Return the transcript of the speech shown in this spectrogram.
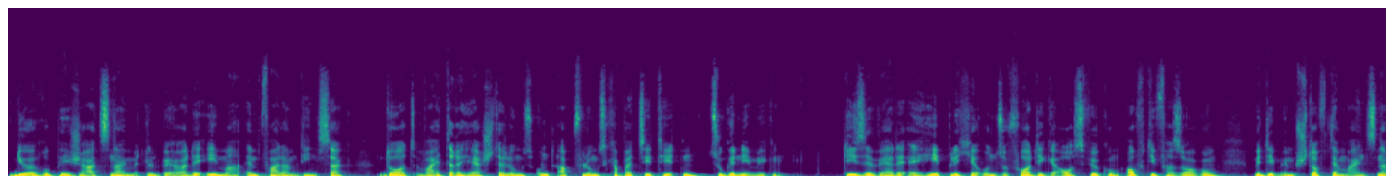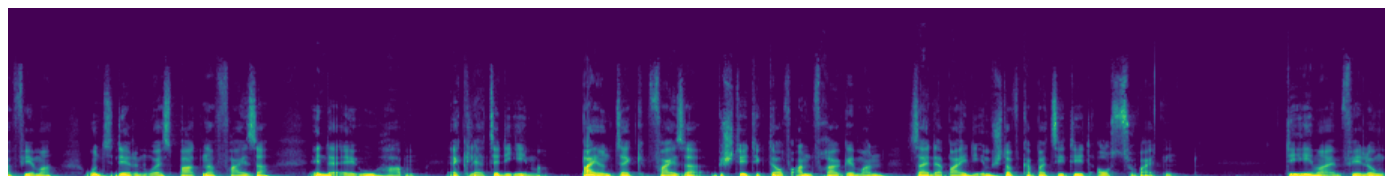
Die Europäische Arzneimittelbehörde EMA empfahl am Dienstag, dort weitere Herstellungs- und Abfüllungskapazitäten zu genehmigen. Diese werde erhebliche und sofortige Auswirkungen auf die Versorgung mit dem Impfstoff der Mainzer Firma und deren US-Partner Pfizer in der EU haben, erklärte die EMA. BioNTech Pfizer bestätigte auf Anfrage, man sei dabei, die Impfstoffkapazität auszuweiten. Die EMA-Empfehlung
